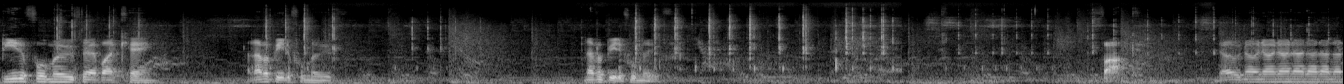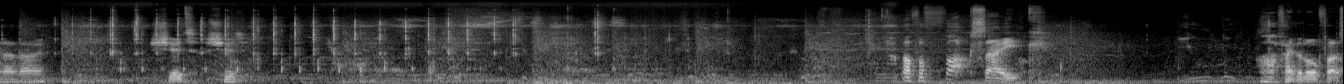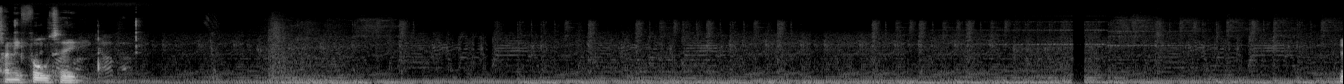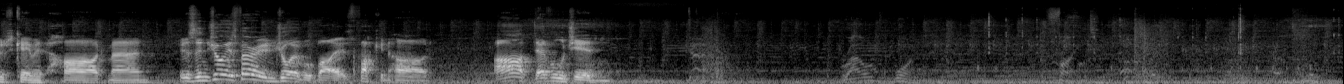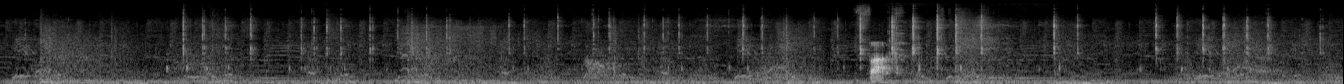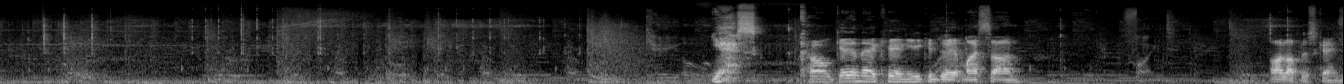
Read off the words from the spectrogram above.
Beautiful move there by King. Another beautiful move. Another beautiful move. Fuck. No, no, no, no, no, no, no, no, no. Shit, shit. Oh, for fuck's sake. Oh, thank the Lord for that's only 40. This game is hard, man. It's enjoy. It's very enjoyable, but it's fucking hard. Ah, Devil Jin. Get in there, King. You can do it, my son. I love this game.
